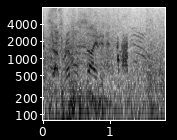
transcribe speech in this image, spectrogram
Heads up, rebel sighted.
